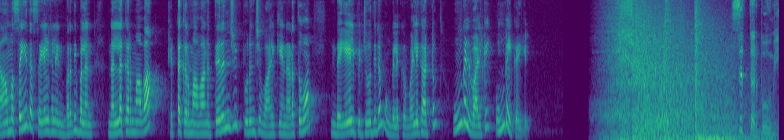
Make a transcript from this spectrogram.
நாம் செய்த செயல்களின் பிரதிபலன் நல்ல கர்மாவா கெட்ட கர்மாவான்னு தெரிஞ்சு புரிஞ்சு வாழ்க்கையை நடத்துவோம். இந்த ஏல்பி ஜோதிடம் உங்களுக்கு வழிகாட்டும். உங்கள் வாழ்க்கை உங்கள் கையில். சித்தர் பூமி.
